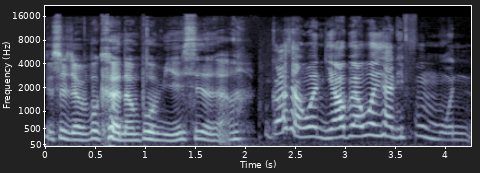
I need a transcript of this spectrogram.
是人不可能不迷信啊！我刚想问你要不要问一下你父母，你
